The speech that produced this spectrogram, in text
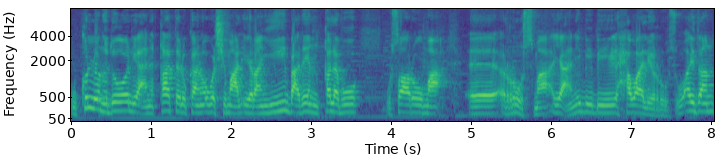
وكلهم هدول يعني قاتلوا كانوا أول شيء مع الايرانيين بعدين انقلبوا وصاروا مع آه، الروس مع يعني بحوالي الروس. وأيضا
